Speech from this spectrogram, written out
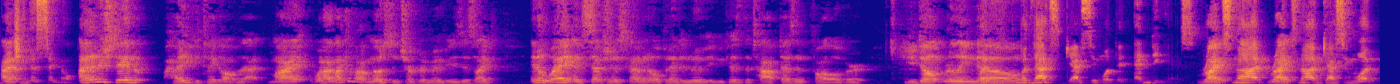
I- reaching the signal. I understand how you can take all of that. My what I like about most interpretive movies is like in a way, Inception is kind of an open ended movie because the top doesn't fall over. You don't really know. But, but that's guessing what the ending is. Right, It's not. right. It's not guessing what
